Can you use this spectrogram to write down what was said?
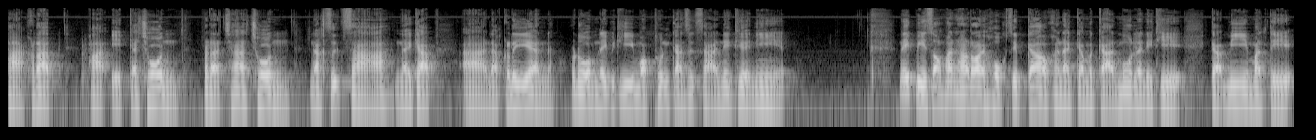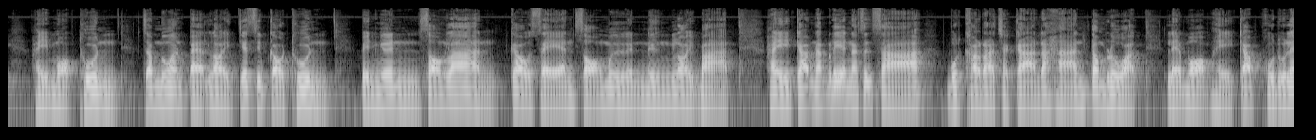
ภาครัฐภาคเอกชน ประชาชน นักศึกษานะครับนักเรียนรวมในพิธีมอบทุนการศึกษาในเทือนี้ ในปี 2569 คณะกรรมการมูลนิธิกับมีมติ ให้มอบทุนจำนวน 879 ทุน เป็นเงิน 2 ล้าน9แสน21,100 บาท ให้กับนักเรียนนักศึกษา บุตรข้าราชการทหารตำรวจ และมอบให้กับผู้ดูแล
